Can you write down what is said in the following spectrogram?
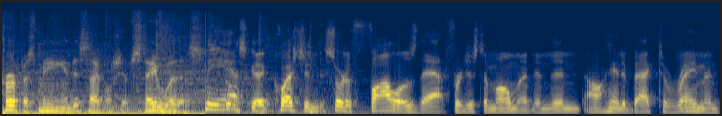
purpose, meaning, and discipleship. Stay with us. Let me ask a question that sort of follows that for just a moment, and then I'll hand it back to Raymond.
